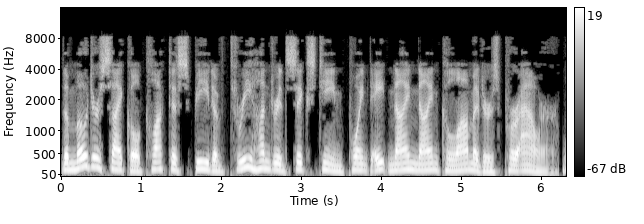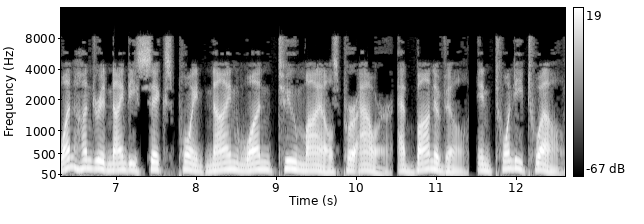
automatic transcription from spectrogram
The motorcycle clocked a speed of 316.899 km per hour, 196.912 miles per hour at Bonneville. In 2012,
